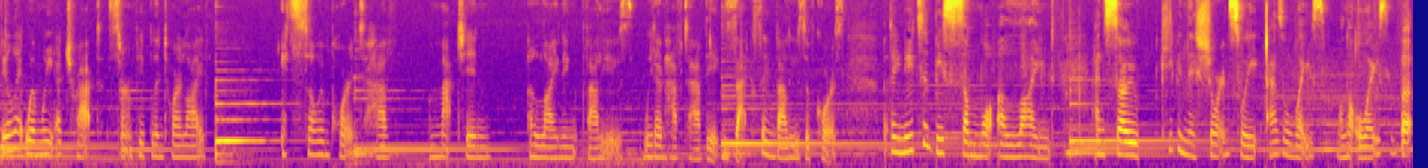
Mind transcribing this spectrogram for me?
feel like when we attract certain people into our life, it's so important to have matching, aligning values. We don't have to have the exact same values, of course, but they need to be somewhat aligned. And so, keeping this short and sweet, as always, well, not always, but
